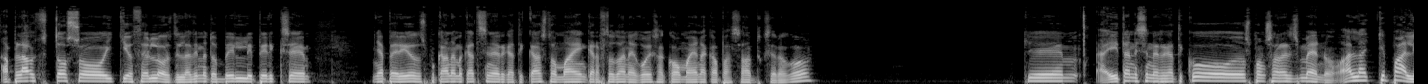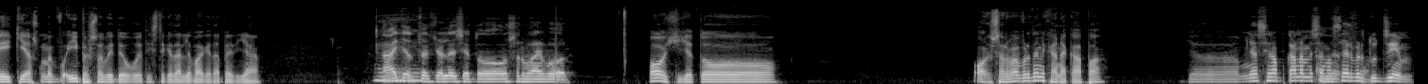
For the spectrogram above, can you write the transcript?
απλά όχι τόσο οικειοθελώς. Δηλαδή με τον Bill υπήρξε μια περίοδος που κάναμε κάτι συνεργατικά στο Minecraft όταν εγώ είχα ακόμα ένα κάπα subs ξέρω εγώ. Και α, ήταν συνεργατικό σπονσοραρισμένο. Αλλά και πάλι εκεί ας πούμε είπε στο βίντεο βοηθήστε και τα λοιπά και τα παιδιά. Α, για το τέτοιο λες για το Survivor. Όχι, για το. Όχι, Survivor δεν είχα ένα κάπα. Για μια σειρά που κάναμε σε Α, ένα ναι, σερβερ αυτό. του gym.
